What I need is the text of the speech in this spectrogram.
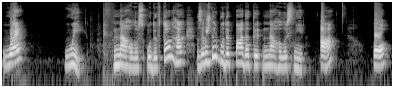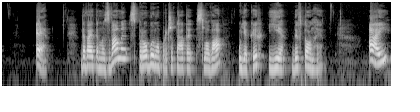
ве, уі. Наголос у дифтонгах завжди буде падати на голосні А, О, Е. Давайте ми з вами спробуємо прочитати слова, у яких є дифтонги. Ай,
